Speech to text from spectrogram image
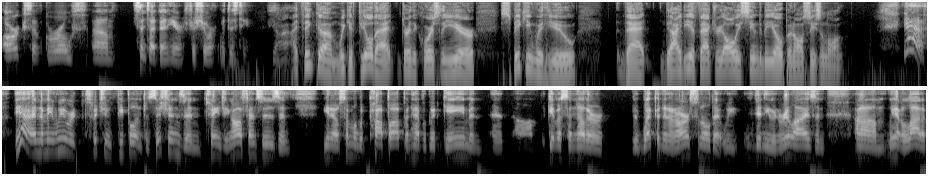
arcs of growth um, since i've been here for sure with this team yeah, I think um, we could feel that during the course of the year, speaking with you, that the Idea Factory always seemed to be open all season long. Yeah, yeah, and I mean, we were switching people in positions and changing offenses, and you know, someone would pop up and have a good game and and um, give us another weapon in an arsenal that we didn't even realize, and um, we had a lot of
